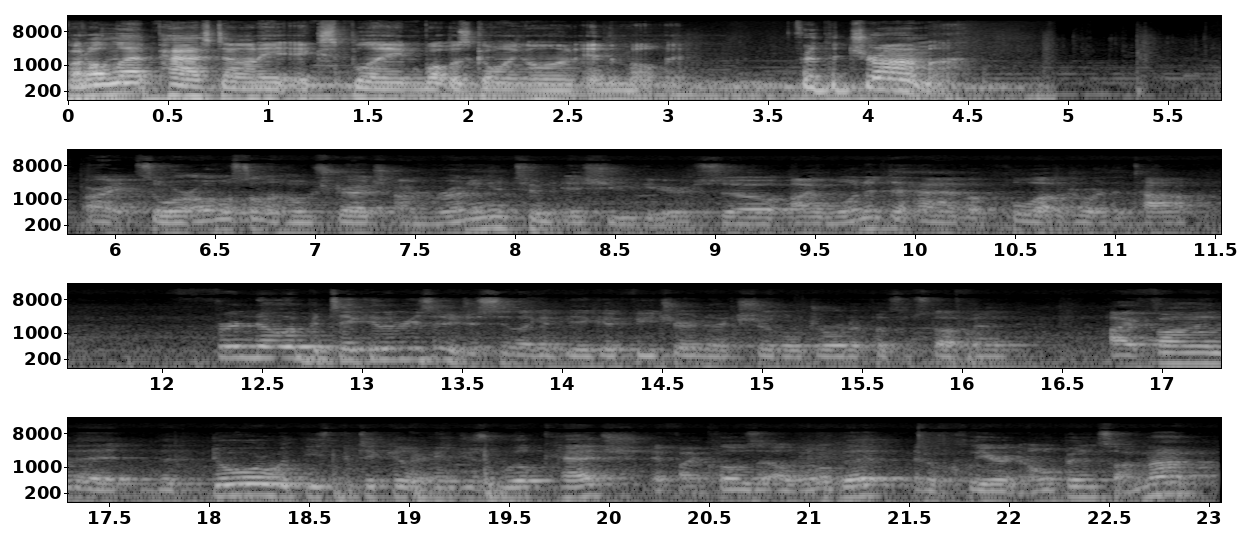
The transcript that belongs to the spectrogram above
but I'll let past Donny explain what was going on in the moment. For the drama. Alright, so we're almost on the home stretch. I'm running into an issue here, so I wanted to have a pull-out drawer at the top. For no in particular reason, it just seemed like it'd be a good feature, an extra little drawer to put some stuff in. I find that the door with these particular hinges will catch. If I close it a little bit, it'll clear and open. So I'm not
